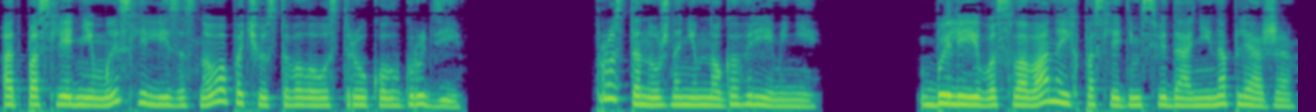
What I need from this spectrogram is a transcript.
От последней мысли Лиза снова почувствовала острый укол в груди. Просто нужно немного времени. Были его слова на их последнем свидании на пляже.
